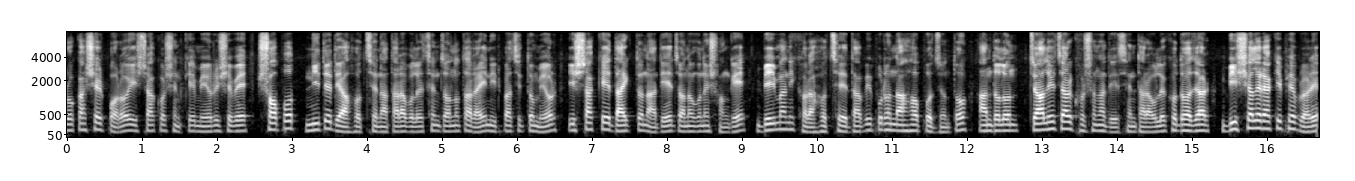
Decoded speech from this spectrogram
প্রকাশের পরও ইশরাক হোসেনকে মেয়র হিসেবে শপথ নিতে দেওয়া হচ্ছে না। তারা বলেছেন জনতারাই নির্বাচিত মেয়র ইশরাককে দায়িত্ব না দিয়ে জনগণের সঙ্গে বেইমানি করা হচ্ছে। দাবি পূরণ না হওয়া পর্যন্ত আন্দোলন চালিয়ে যাওয়ার ঘোষণা দিয়েছেন তারা। উল্লেখ্য, দু হাজার বিশ সালের একই ফেব্রুয়ারি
